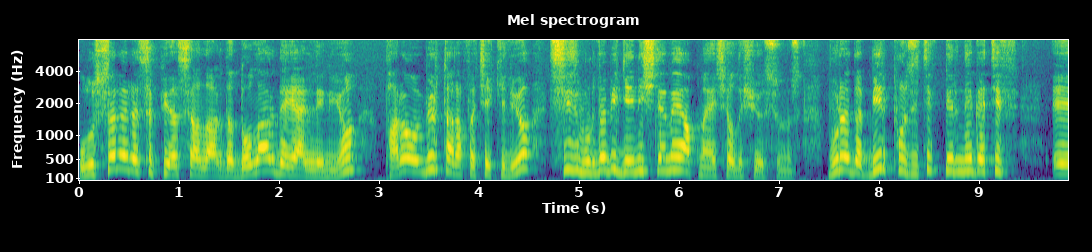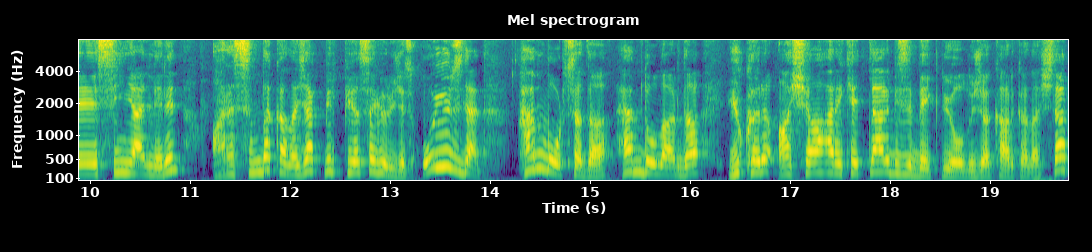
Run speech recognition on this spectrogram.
Uluslararası piyasalarda dolar değerleniyor. Para öbür tarafa çekiliyor. Siz burada bir genişleme yapmaya çalışıyorsunuz. Burada bir pozitif bir negatif e, sinyallerin arasında kalacak bir piyasa göreceğiz. O yüzden hem borsada hem dolarda yukarı aşağı hareketler bizi bekliyor olacak arkadaşlar.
